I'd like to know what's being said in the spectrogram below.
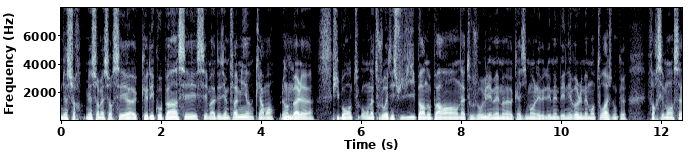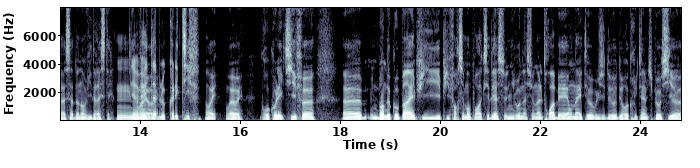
Bien sûr, bien sûr, bien sûr. C'est que des copains, c'est ma deuxième famille, hein, clairement, le Mhm. handball. Puis bon, on a toujours été suivis par nos parents, on a toujours eu les mêmes, quasiment les, les mêmes bénévoles, le même entourage. Donc forcément, ça, ça donne envie de rester. Mm, Il y a un Ouais, véritable collectif. Ouais, ouais, ouais. Gros collectif, euh, euh, une bande de copains, et puis, et puis forcément, pour accéder à ce niveau national 3, ben, on a été obligé de, de recruter un petit peu aussi euh,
